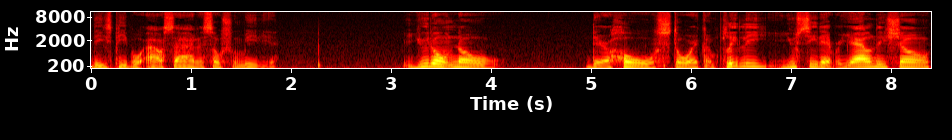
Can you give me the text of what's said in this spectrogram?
these people outside of social media. You don't know their whole story completely. You see that reality show,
